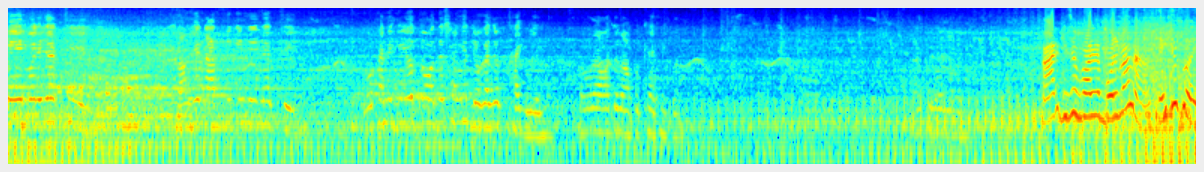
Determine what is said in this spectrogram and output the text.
মেয়ের বাড়ি যাচ্ছি। সঙ্গে নাতনিকে নিয়ে যাচ্ছি। ওখানে গিয়েও তোমাদের সঙ্গে যোগাযোগ থাকবে। তোমরা আমাদের অপেক্ষায় থেকো। আর কিছু বল বলবা না? এইটুকুই।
